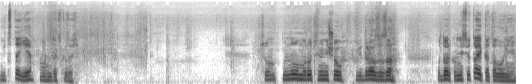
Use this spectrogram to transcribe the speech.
відстає, можна так сказати. В минулому році він йшов відразу за подарком не свята і Каталонії.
